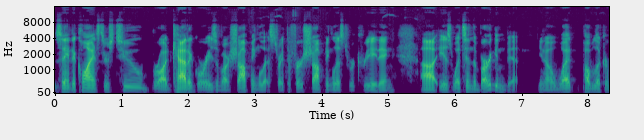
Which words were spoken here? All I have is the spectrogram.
saying to clients, there's two broad categories of our shopping list, right? The first shopping list we're creating uh, is what's in the bargain bin. You know, what public or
